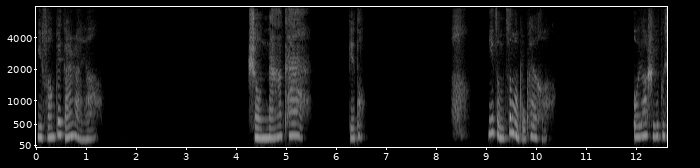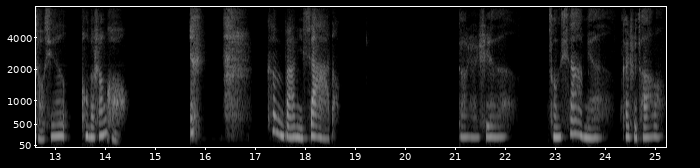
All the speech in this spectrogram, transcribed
以防被感染呀！手拿开，别动。你怎么这么不配合？我要是一不小心碰到伤口，看把你吓的。当然是从下面开始擦了，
